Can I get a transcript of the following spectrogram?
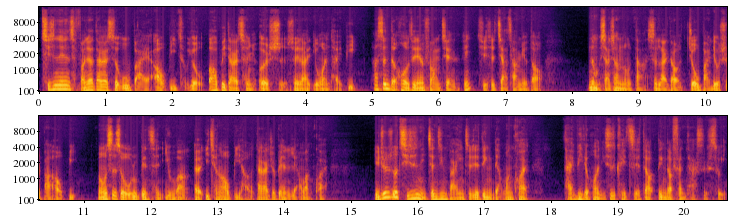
其实那天房价大概是五百澳币左右，澳币大概乘以二十，所以大概一万台币。那升等后这间房间，哎、其实价差没有到那么想象那么大，是来到九百六十八澳币，然后四舍五入变成一万呃一千澳币好了，大概就变成两万块。也就是说，其实你真金白银直接订两万块台币的话，你是可以直接到订到 Fantastic Suite。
